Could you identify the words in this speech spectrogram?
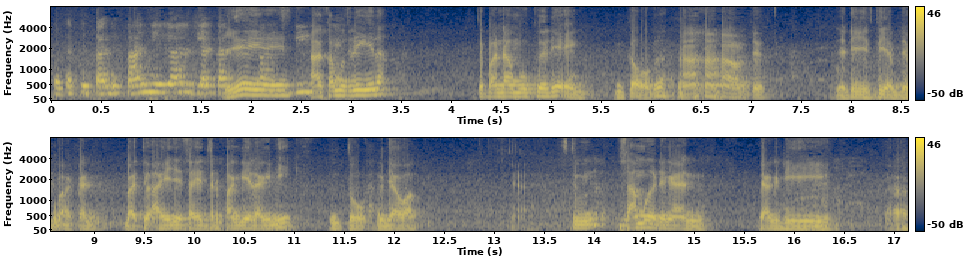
orang kata tanya-tanya lah di antara ya, sama ya. sendiri. Ha, sama sendirilah. Kita pandang muka dia, eh, engkau ke? Macam tu. Jadi itu yang menyebabkan. Sebab tu akhirnya saya terpanggil hari ini untuk menjawab. Ya. Itu sama dengan yang di uh,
